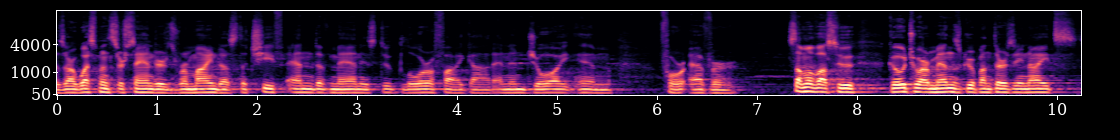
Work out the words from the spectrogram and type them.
As our Westminster standards remind us, the chief end of man is to glorify God and enjoy Him forever. Some of us who go to our men's group on Thursday nights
